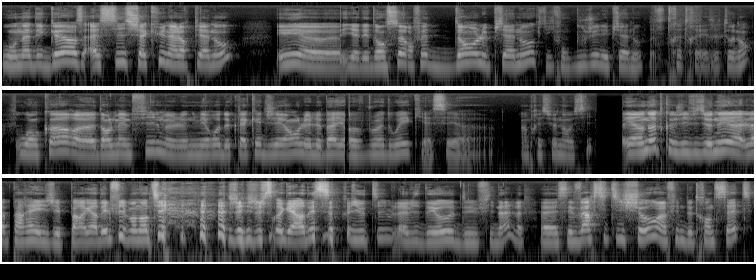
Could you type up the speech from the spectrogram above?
où on a des girls assises chacune à leur piano. Et euh, il y a des danseurs en fait dans le piano qui font bouger les pianos. C'est très très étonnant. Ou encore euh, dans le même film, le numéro de claquette géant, le Lullaby of Broadway, qui est assez euh, impressionnant aussi. Et un autre que j'ai visionné, là pareil, j'ai pas regardé le film en entier, j'ai juste regardé sur YouTube la vidéo du final. C'est Varsity Show, un film de 37,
